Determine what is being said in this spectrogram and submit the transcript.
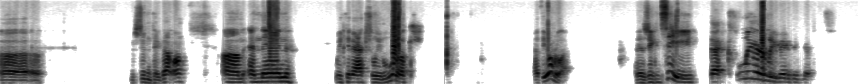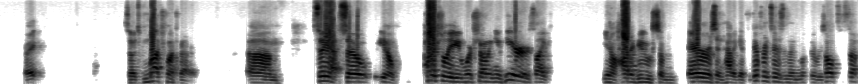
uh, Which didn't take that long. Um, And then we can actually look at the overlap. And As you can see, that clearly made a big difference, right? So it's much, much better. Um, so yeah, so, you know, partially we're showing you here is like, you know, how to do some errors and how to get the differences and then look at the results and stuff.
